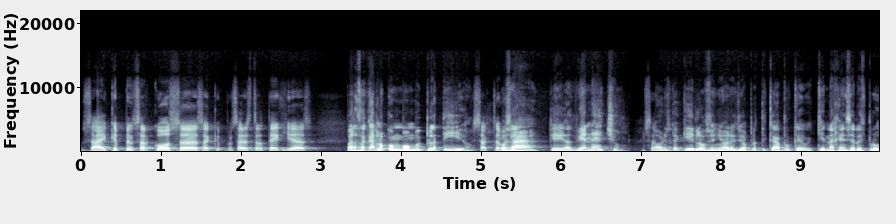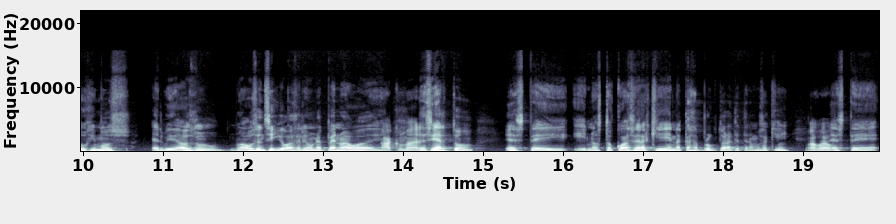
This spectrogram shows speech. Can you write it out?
O sea, hay que pensar cosas, hay que pensar estrategias. Para sacarlo con bombo y platillo. Exactamente. O sea, que digas, bien hecho. Exacto. Ahorita aquí los señores, yo platicaba porque aquí en la agencia les produjimos el video de su nuevo sencillo. Va a salir un EP nuevo de Ah. Desierto. Este, y, y nos tocó hacer aquí en la casa productora que tenemos aquí. A huevo. Este,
